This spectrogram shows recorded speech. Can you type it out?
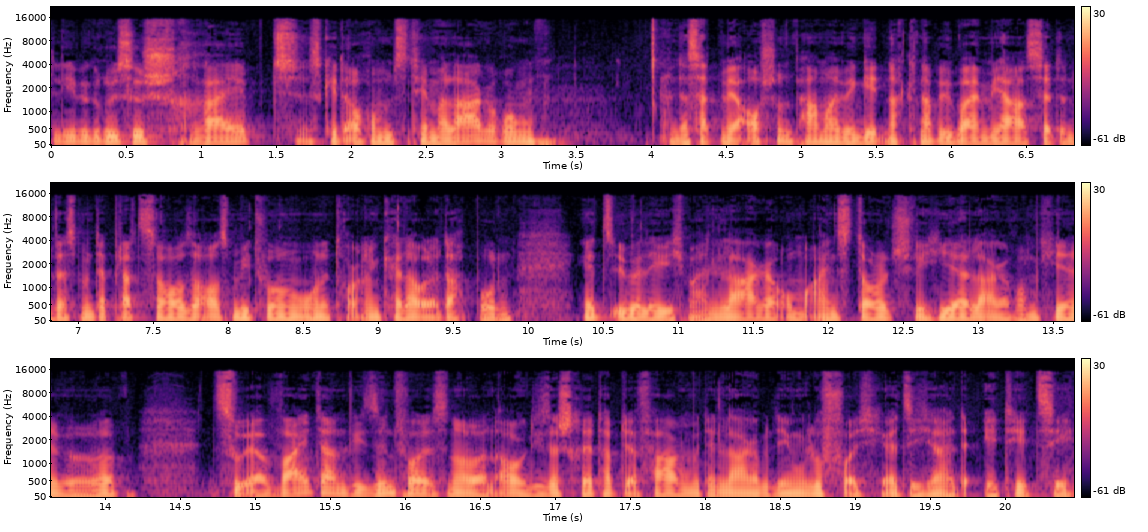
liebe Grüße, schreibt, es geht auch ums Thema Lagerung. Das hatten wir auch schon ein paar Mal. Wir gehen nach knapp über einem Jahr Set Investment der Platz zu Hause aus, Mietwohnung ohne trockenen Keller oder Dachboden. Jetzt überlege ich mein Lager um ein Storage wie hier, Lagerraum Kiel, blablabla zu erweitern. Wie sinnvoll ist in euren Augen dieser Schritt? Habt ihr Erfahrung mit den Lagerbedingungen, Luftfeuchtigkeit, Sicherheit, etc.?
